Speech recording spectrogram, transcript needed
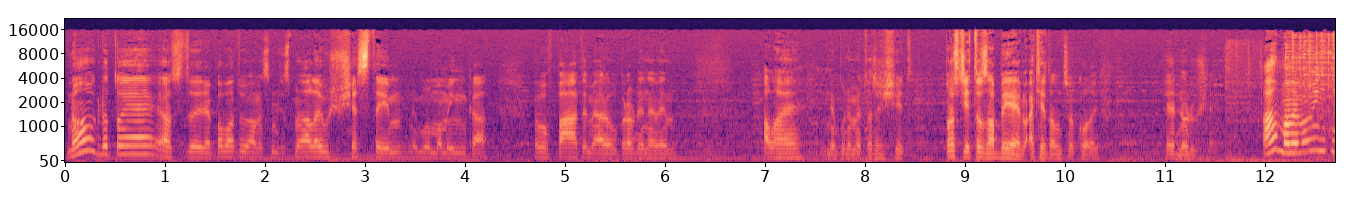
No, kdo to je? Já si to nepamatuju, já myslím, že jsme ale už v šestým, nebo maminka, nebo v pátém, já to opravdu nevím ale nebudeme to řešit. Prostě to zabijem, ať je tam cokoliv. Jednoduše. A, máme maminku,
